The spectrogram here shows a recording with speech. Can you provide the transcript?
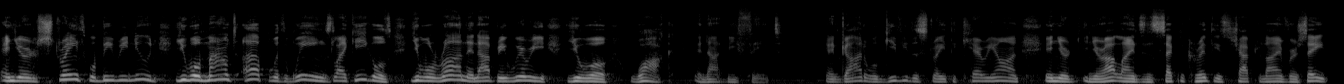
and your strength will be renewed. You will mount up with wings like eagles. You will run and not be weary. You will walk and not be faint and God will give you the strength to carry on in your in your outlines in Second Corinthians chapter 9 verse 8.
